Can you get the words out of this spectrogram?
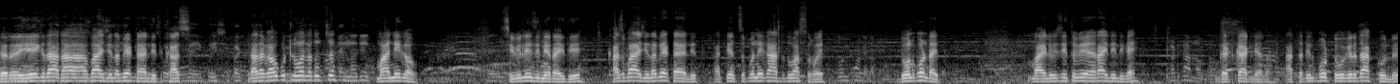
तर एक दादा भाजीला भेटा आलीत खास. दादा गाव कुठलं मला तुमचं? मानेगाव. सिव्हिल इंजिनियर आहे ते. खास भाजीला भेटा आलीत. आणि त्यांचं पण एक आदत वासरू आहे. दोन कोंड आहेत. मायलेज इथं वे- राहिलेली काय? गट काढलेला. आता त्यांनी फोटो वगैरे दाखवलं.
